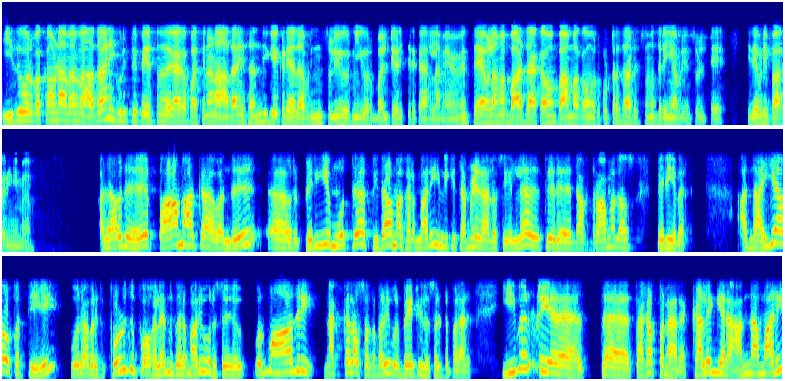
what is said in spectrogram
இது ஒரு பக்கம்னா மேம் அதானி குறித்து பேசுனதுக்காக பார்த்தீங்கன்னா நான் அதானி சந்திக்கவே கிடையாது அப்படின்னு சொல்லி ஒரு ஒரு பல்ட்டி அடிச்சிருக்காருல மேம் தேவையில்லாம பாஜகவும் பாமகவும் ஒரு குற்றச்சாட்டு சுமத்துறீங்க அப்படின்னு சொல்லிட்டு. இதை எப்படி பார்க்குறீங்க மேம் அதாவது பாமக வந்து ஒரு பெரிய மூத்த பிதாமகர் மாதிரி இன்னைக்கு தமிழக அரசியலில் திரு டாக்டர் ராமதாஸ் பெரியவர். அந்த ஐயாவை பற்றி ஒரு அவருக்கு பொழுது போகலைங்கிற மாதிரி ஒரு ஒரு மாதிரி நக்கலாக சொல்கிற மாதிரி ஒரு பேட்டியில் சொல்லிட்டு போகிறாரு இவருடைய த தகப்பனார கலைஞரை அந்த மாதிரி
